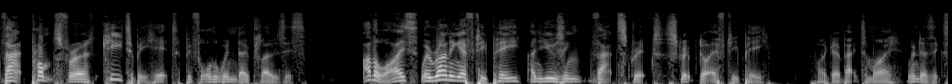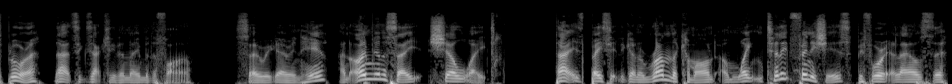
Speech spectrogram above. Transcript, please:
That prompts for a key to be hit before the window closes. Otherwise, we're running FTP and using that script, script.ftp. If I go back to my Windows Explorer, that's exactly the name of the file. So we go in here, and I'm going to say shell wait. That is basically going to run the command and wait until it finishes before it allows the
